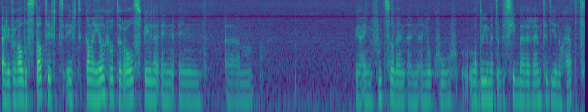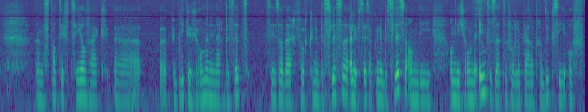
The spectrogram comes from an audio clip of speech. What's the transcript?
vooral de stad heeft, heeft, kan een heel grote rol spelen in, in, ehm, ja, in voedsel en, en, en ook hoe, wat doe je met de beschikbare ruimte die je nog hebt. Een stad heeft heel vaak uh, publieke gronden in haar bezit. Zij zou daarvoor kunnen beslissen, allez, zij zou kunnen beslissen om die, om die gronden in te zetten voor lokale productie of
